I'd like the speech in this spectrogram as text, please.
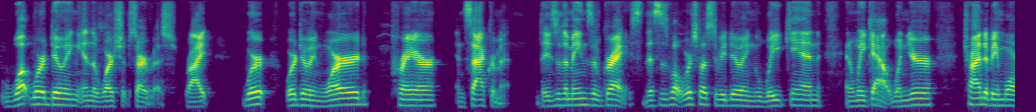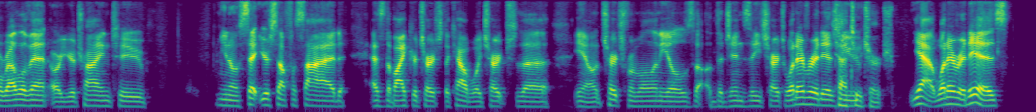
what we're doing in the worship service, right? We're we're doing word, prayer, and sacrament. These are the means of grace. This is what we're supposed to be doing week in and week out. When you're trying to be more relevant or you're trying to you know set yourself aside as the biker church the cowboy church the you know church for millennials the, the gen z church whatever it is Tattoo you, church. yeah whatever it is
